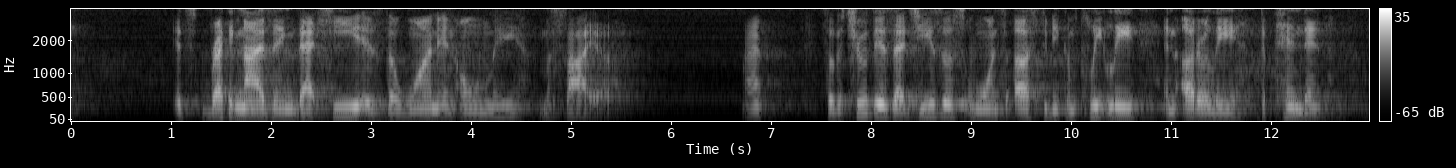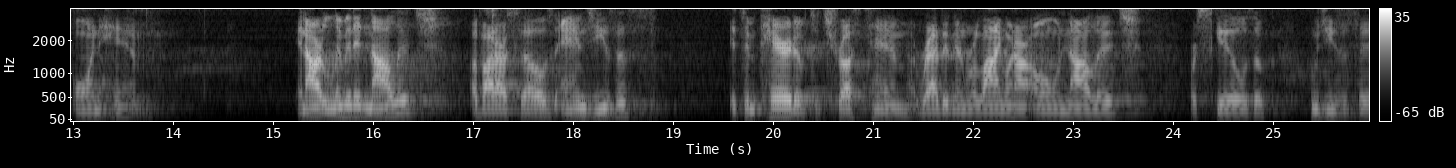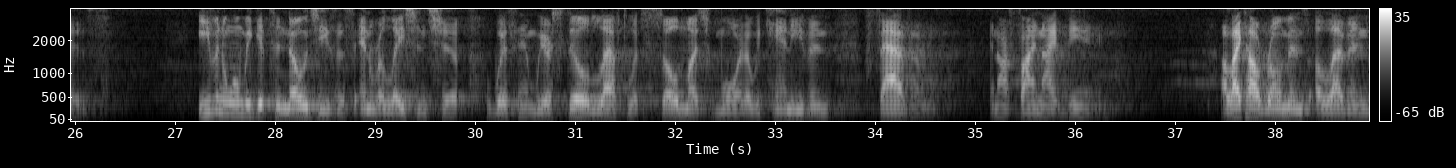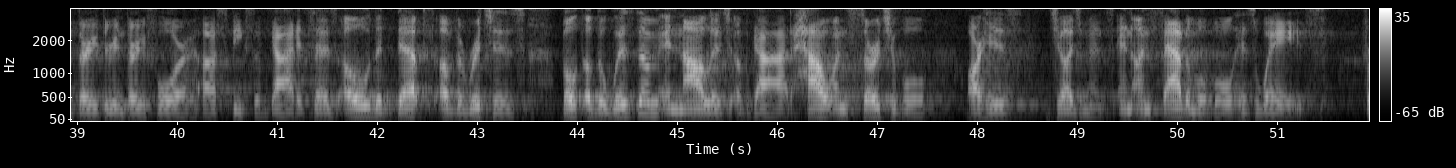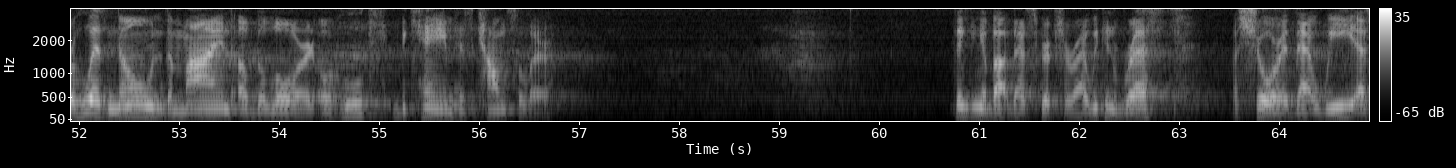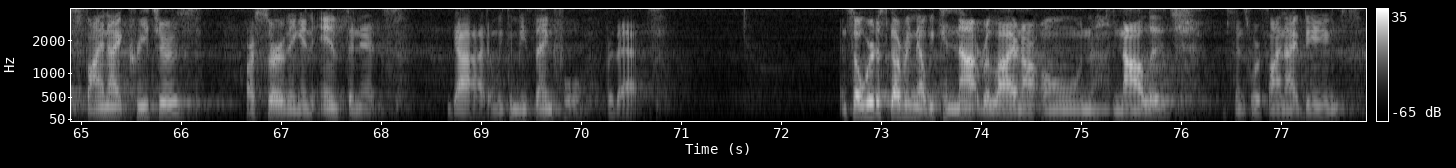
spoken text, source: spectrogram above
it's recognizing that he is the one and only Messiah, right? So the truth is that Jesus wants us to be completely and utterly dependent on him. In our limited knowledge about ourselves and Jesus, it's imperative to trust Him rather than relying on our own knowledge or skills of who Jesus is. Even when we get to know Jesus in relationship with Him, we are still left with so much more that we can't even fathom in our finite being. I like how Romans 11, 33 and 34 uh, speaks of God. It says, Oh, the depth of the riches, both of the wisdom and knowledge of God. How unsearchable are his judgments and unfathomable his ways. For who has known the mind of the Lord, or who became his counselor? Thinking about that scripture, right, we can rest assured that we, as finite creatures, are serving an infinite God, and we can be thankful for that. And so we're discovering that we cannot rely on our own knowledge, since we're finite beings.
